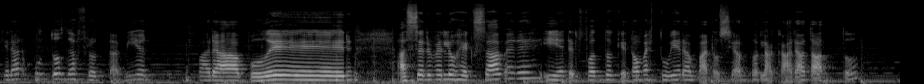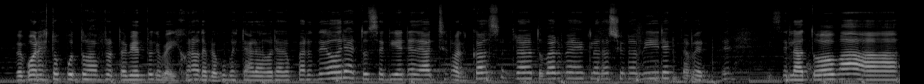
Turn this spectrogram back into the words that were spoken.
que eran puntos de afrontamiento, para poder hacerme los exámenes y en el fondo que no me estuvieran manoseando la cara tanto. Me pone estos puntos de afrontamiento que me dijo, no te preocupes, te van a durar un par de horas, entonces el INDH no alcanza a entrar a tomarme declaración a mí directamente. Y se la toma a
